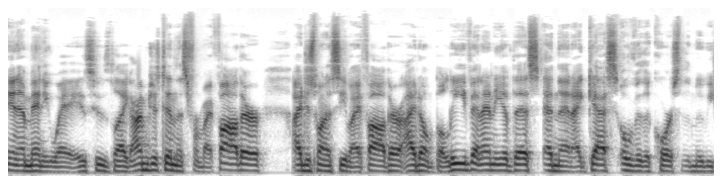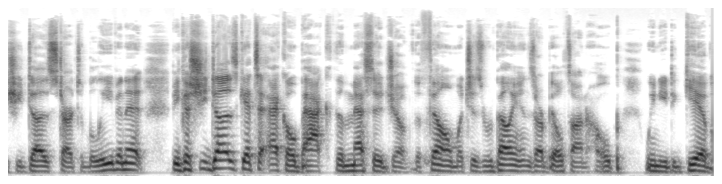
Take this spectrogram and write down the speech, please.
in a many ways, who's like, I'm just in this for my father. I just want to see my father. I don't believe in any of this. And then I guess over the course of the movie, she does start to believe in it because she does get to echo back the message of the film, which is rebellions are built on hope. We need to give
